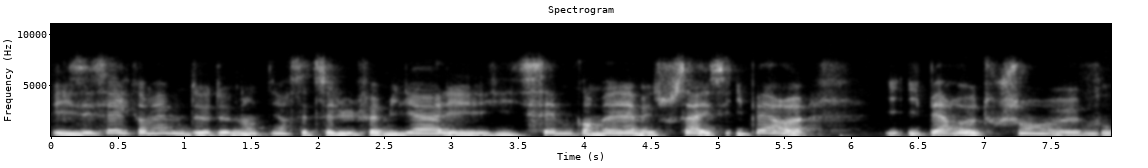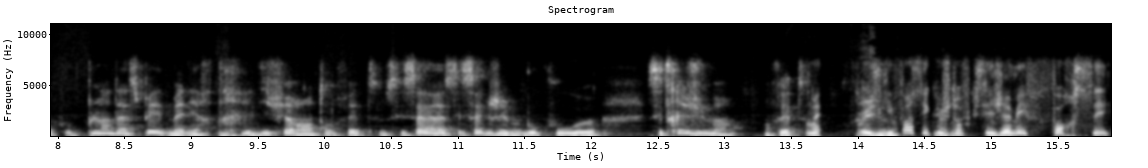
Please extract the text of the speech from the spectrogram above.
et ils essayent quand même de, de maintenir cette cellule familiale et ils s'aiment quand même et tout ça et c'est hyper euh, hyper euh, touchant euh, Mm. pour, pour plein d'aspects et de manière très Mhm. différente en fait. C'est ça, c'est ça que j'aime beaucoup. euh, C'est très humain en fait. Ouais. Ce qui est fort, c'est que je trouve que c'est jamais forcé.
